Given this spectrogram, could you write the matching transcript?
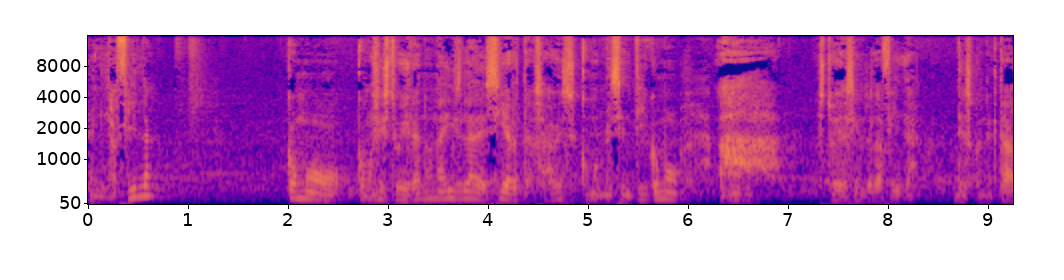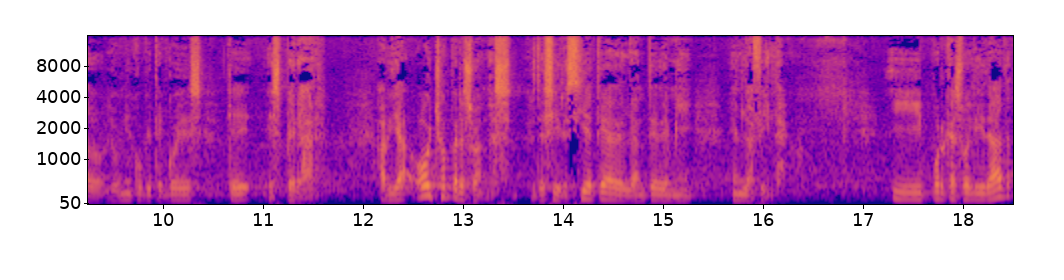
en la fila, como, como si estuviera en una isla desierta, ¿sabes? Como me sentí como, ah, estoy haciendo la fila, desconectado, lo único que tengo es que esperar. Había ocho personas, es decir, siete adelante de mí en la fila. Y por casualidad,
